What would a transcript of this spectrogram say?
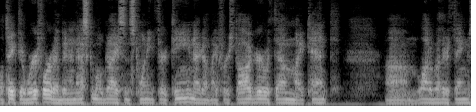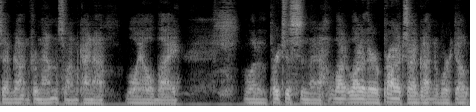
I'll take their word for it. I've been an Eskimo guy since 2013. I got my first auger with them, my tent, um, a lot of other things I've gotten from them. So I'm kind of loyal by a lot of the purchase and a, lot, a lot of their products I've gotten have worked out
